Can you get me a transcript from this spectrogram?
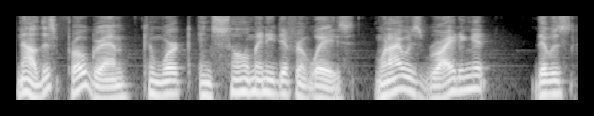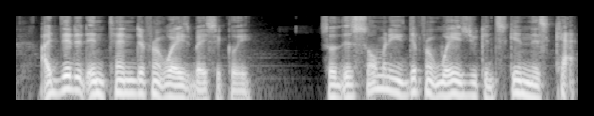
Now, this program can work in so many different ways. When I was writing it, there was I did it in 10 different ways, basically. So there's so many different ways you can skin this cat.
